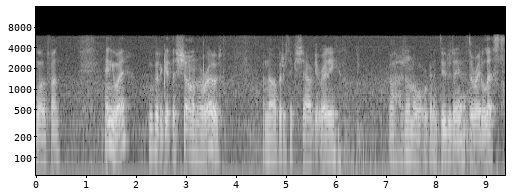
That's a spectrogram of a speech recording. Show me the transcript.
A lot of fun. Anyway, we better get this show on the road. I know I better take a shower, get ready. God, I don't know what we're gonna do today. I have to write a list.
